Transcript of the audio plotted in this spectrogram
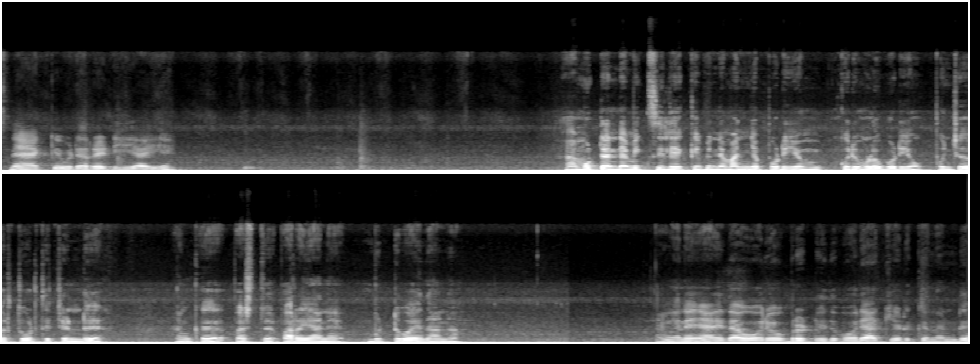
സ്നാക്ക് ഇവിടെ റെഡിയായി. ആ മുട്ടന്റെ മിക്സിയിലേക്ക് പിന്നെ മഞ്ഞപ്പൊടിയും കുരുമുളക് പൊടിയും ഉപ്പും ചേർത്ത് കൊടുത്തിട്ടുണ്ട്. നമുക്ക് ഫസ്റ്റ് പറയാൻ വിട്ടുപോയതാണ്. അങ്ങനെ ഞാനിതാ ഓരോ ബ്രെഡും ഇതുപോലെ ആക്കിയെടുക്കുന്നുണ്ട്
